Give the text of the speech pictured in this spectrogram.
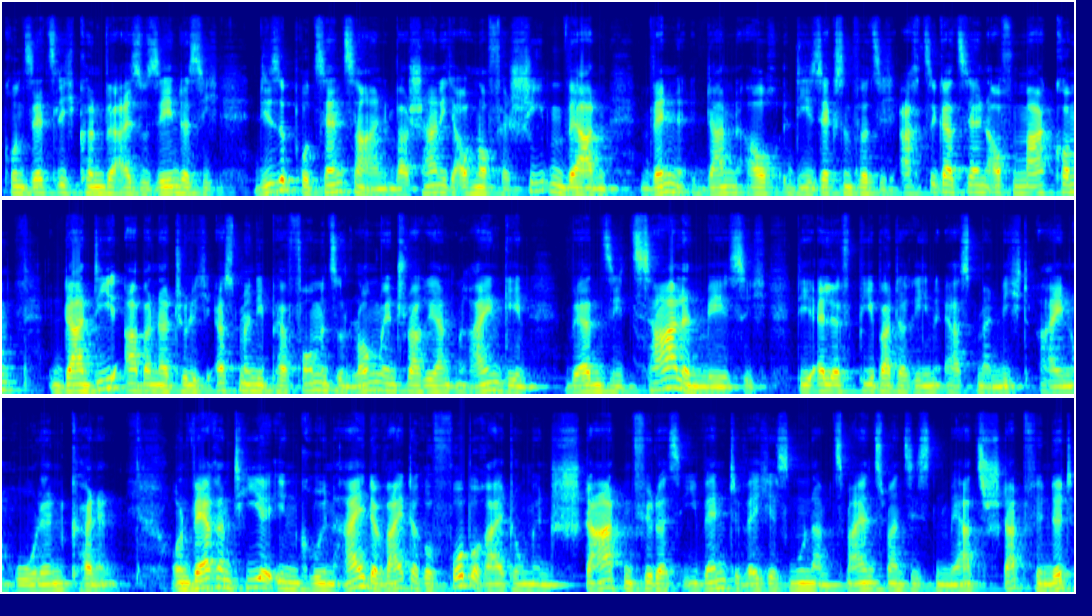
Grundsätzlich können wir also sehen, dass sich diese Prozentzahlen wahrscheinlich auch noch verschieben werden, wenn dann auch die 4680er Zellen auf den Markt kommen. Da die aber natürlich erstmal in die Performance- und Long-Range-Varianten reingehen, werden sie zahlenmäßig die LFP-Batterien erstmal nicht einholen können. Und während hier in Grünheide weitere Vorbereitungen starten für das Event, welches nun am 22. März stattfindet,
